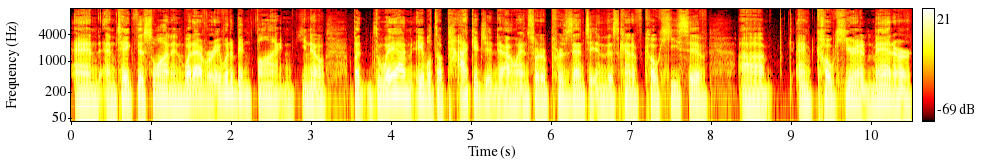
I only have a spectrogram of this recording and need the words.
and and take this one and whatever. It would have been fine you know but the way i'm able to package it now and sort of present it in this kind of cohesive uh, and coherent manner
